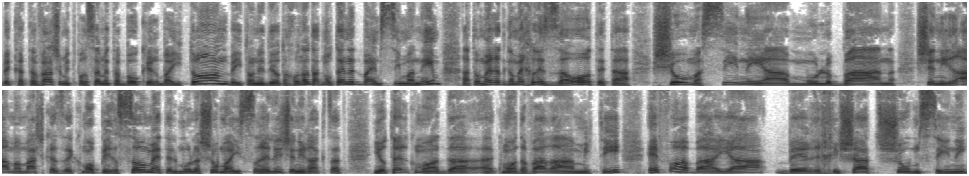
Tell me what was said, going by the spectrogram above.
בכתבה שמתפרסמת הבוקר בעיתון, בעיתון ידיעות אחרונות, את נותנת בהם סימנים, את אומרת גם איך לזהות את השום הסיני המולבן, שנראה ממש כזה כמו פרסומת, אל מול השום הישראלי שנראה קצת... קצת יותר כמו, הד... כמו הדבר האמיתי. איפה הבעיה ברכישת שום סיני,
